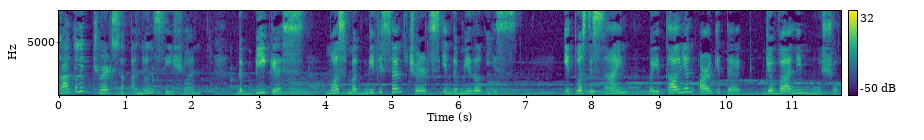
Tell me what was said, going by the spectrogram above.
Catholic Church of Annunciation, the biggest, most magnificent church in the Middle East, it was designed by Italian architect Giovanni Muzio,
